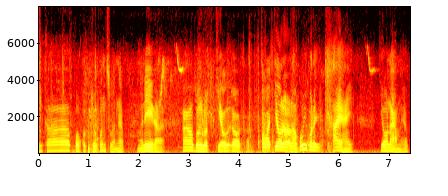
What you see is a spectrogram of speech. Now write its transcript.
นี่ครับพบกับโจคนสวนครับมื่อนี้ก็ข้าวเบิ่งรถเกี่ยวคือเก่าครับเพราะว่าเกี่ยวแล้วเราไม่มีคนท้ายให้เกี่ยวน้ำนะครับ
